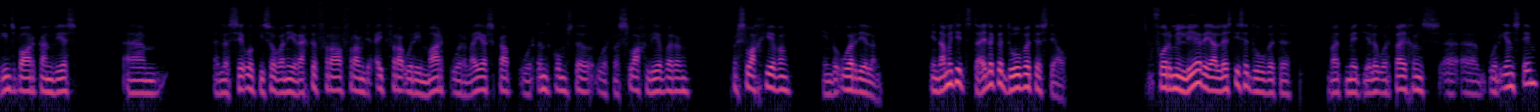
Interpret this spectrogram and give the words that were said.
diensbaar kan wees. Ehm um, hulle sê ook hierso wanneer jy regte vrae vra, moet jy uitvra oor die mark, oor leierskap, oor inkomste, oor verslaglewering, verslaggewing en beoordeling. En dan moet jy duidelike doelwitte stel. Formuleer realistiese doelwitte wat met julle oortuigings uh uh ooreenstem.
